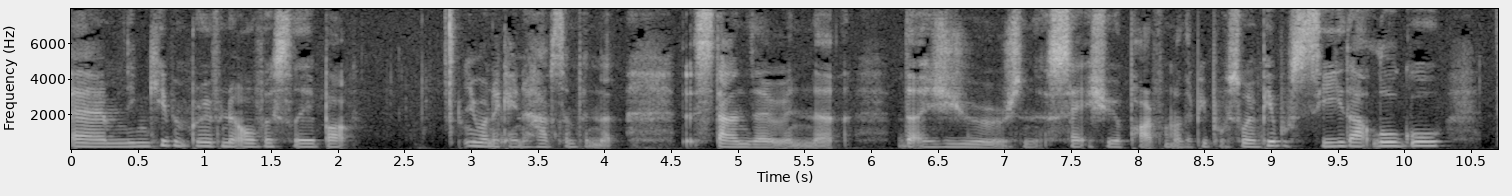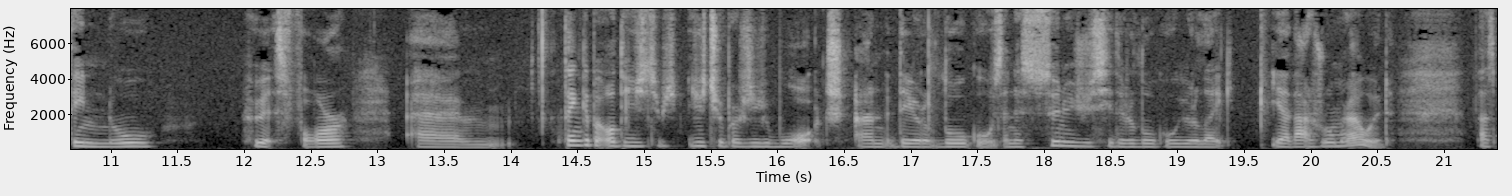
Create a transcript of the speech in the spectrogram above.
Um, you can keep improving it, obviously, but you want to kind of have something that that stands out and that that is yours and that sets you apart from other people. So when people see that logo, they know who it's for. Um, think about all the YouTube, YouTubers you watch and their logos, and as soon as you see their logo, you're like, yeah, that's Roman Atwood. That's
